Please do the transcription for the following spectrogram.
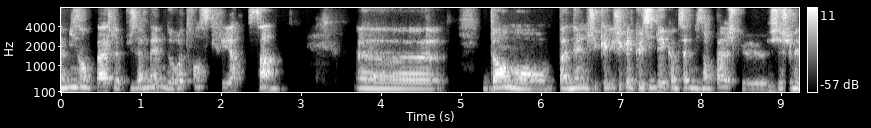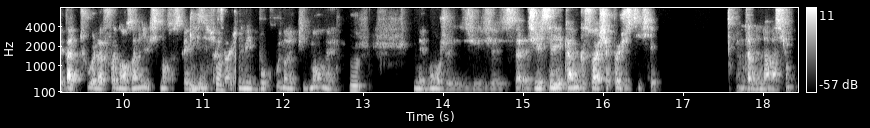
mise en page la plus à même de retranscrire ça? Euh, dans mon panel. J'ai quelques idées comme ça de mise en page que je ne mets pas tout à la fois dans un livre, sinon ce serait illisible. Je mets beaucoup dans les pigments, mais, mm. mais bon, j'ai essayé quand même que ce soit à chaque fois justifié en termes de narration.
